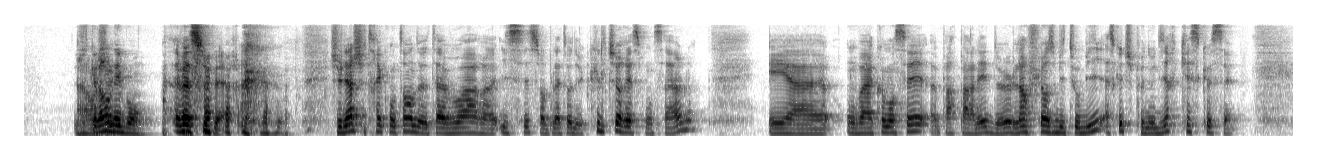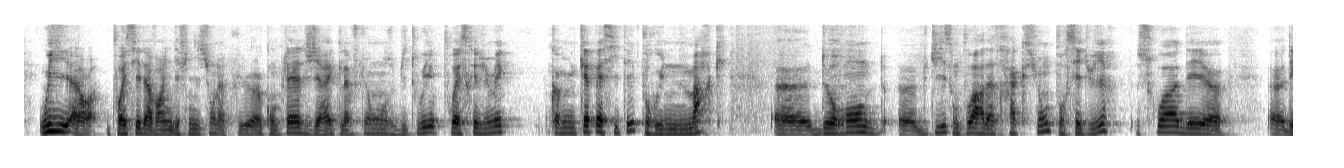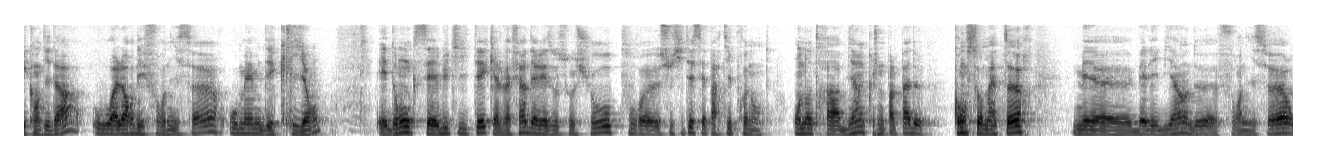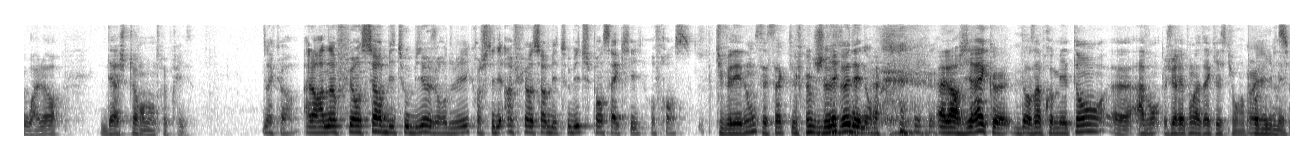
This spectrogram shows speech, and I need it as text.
Jusqu'à là, on est bon. Eh ben, super. Julien, je suis très content de t'avoir ici sur le plateau de Culture Responsable. Et euh, on va commencer par parler de l'influence B2B. Est-ce que tu peux nous dire qu'est-ce que c'est? Oui, alors pour essayer d'avoir une définition la plus euh, complète, je dirais que l'influence B2B pourrait se résumer comme une capacité pour une marque euh, de rendre, d'utiliser son pouvoir d'attraction pour séduire soit des, des candidats ou alors des fournisseurs ou même des clients. Et donc, c'est l'utilité qu'elle va faire des réseaux sociaux pour susciter ses parties prenantes. On notera bien que je ne parle pas de consommateurs, mais euh, bel et bien de fournisseurs ou alors d'acheteurs en entreprise. D'accord. Alors un influenceur B2B aujourd'hui, quand je te dis influenceur B2B, tu penses à qui en France? Tu veux des noms, c'est ça que tu veux Je veux des noms. Alors je dirais que dans un premier temps, euh, avant, je vais répondre à ta question, un premier, mais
